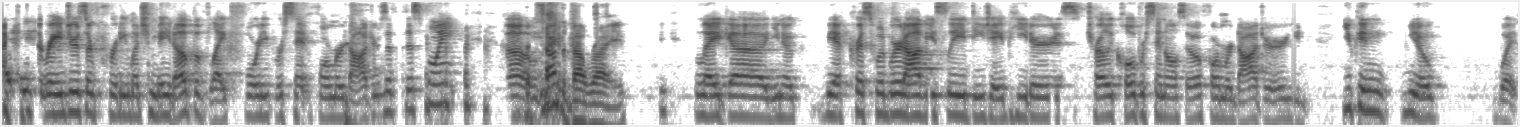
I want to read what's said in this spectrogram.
I think the Rangers are pretty much made up of like 40% former Dodgers at this point. Um, that sounds about right. Like, uh, you know, we have Chris Woodward, obviously, DJ Peters, Charlie Culberson, also a former Dodger. You, you can, you know, what,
